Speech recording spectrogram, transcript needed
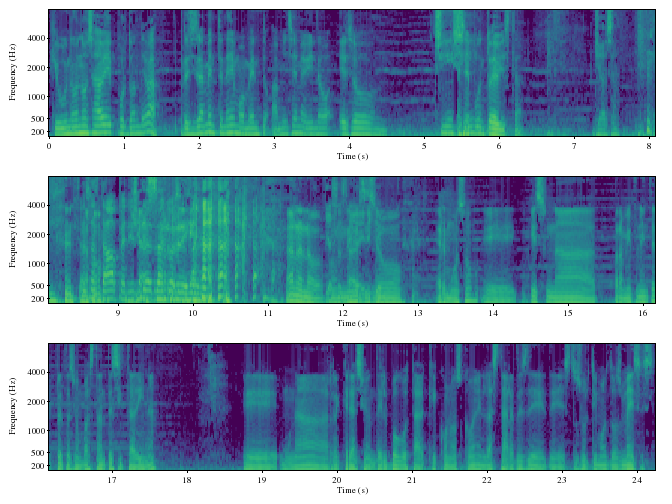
que uno no sabe por dónde va. Precisamente en ese momento a mí se me vino eso, sí, ese punto de vista. Ya Ya estaba pendiente de No, no, no. Fue un ejercicio hermoso. Eh, que es una. Para mí fue una interpretación bastante citadina. Eh, una recreación del Bogotá que conozco en las tardes de, de estos últimos dos meses.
